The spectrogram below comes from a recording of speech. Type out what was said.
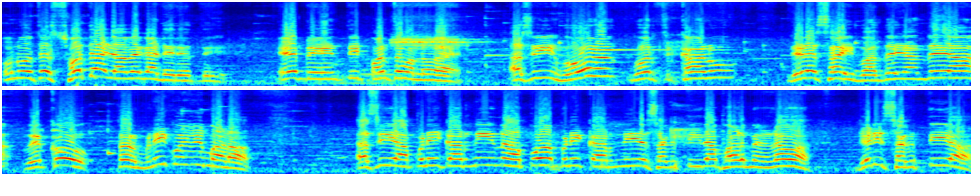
ਉਹਨੂੰ ਉੱਥੇ ਸੋਧਿਆ ਜਾਵੇਗਾ ਡੇਰੇ ਉੱਤੇ ਇਹ ਬੇਨਤੀ ਪੰਥ ਵੱਲੋਂ ਹੈ। ਅਸੀਂ ਹੋਰ ਗੁਰਸਿੱਖਾਂ ਨੂੰ ਜਿਹੜੇ ਸਹੀ ਬੰਦੇ ਜਾਂਦੇ ਆ, ਵੇਖੋ, ਧਰਮ ਨਹੀਂ ਕੋਈ ਵੀ ਮਾੜਾ। ਅਸੀਂ ਆਪਣੀ ਕਰਨੀ ਨਾ, ਆਪੋ ਆਪਣੀ ਕਰਨੀ ਹੈ ਸ਼ਕਤੀ ਦਾ ਫਲ ਮਿਲਣਾ ਵਾ। ਜਿਹੜੀ ਸ਼ਕਤੀ ਆ,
